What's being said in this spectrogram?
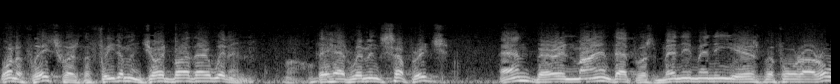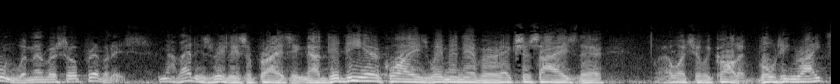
One of which was the freedom enjoyed by their women. They had women's suffrage, and bear in mind that was many, many years before our own women were so privileged. Now, that is really surprising. Now, did the Iroquois women ever exercise their, well, what shall we call it, voting rights?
